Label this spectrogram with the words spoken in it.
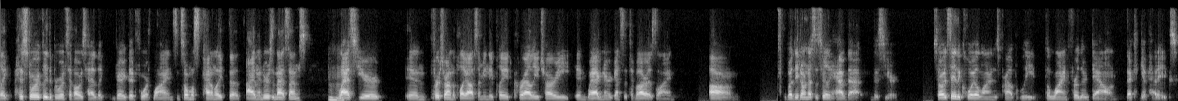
like historically the Bruins have always had like very good fourth lines. It's almost kind of like the Islanders in that sense. Mhm. Last year in first round of the playoffs, I mean they played Kuraly, Acciari, and Wagner against the Tavares line. Um, but they don't necessarily have that this year. So I would say the Coyle line is probably the line further down that could give headaches.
